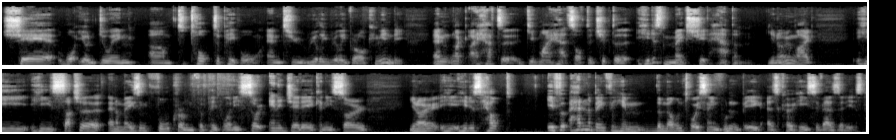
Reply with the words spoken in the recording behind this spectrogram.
share what you're doing, um, to talk to people, and to really, really grow a community. And like, I have to give my hats off to Cipta he just makes shit happen. You know, like he he's such a an amazing fulcrum for people, and he's so energetic, and he's so, you know, he he just helped. If it hadn't have been for him, the Melbourne toy scene wouldn't be as cohesive as it is.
